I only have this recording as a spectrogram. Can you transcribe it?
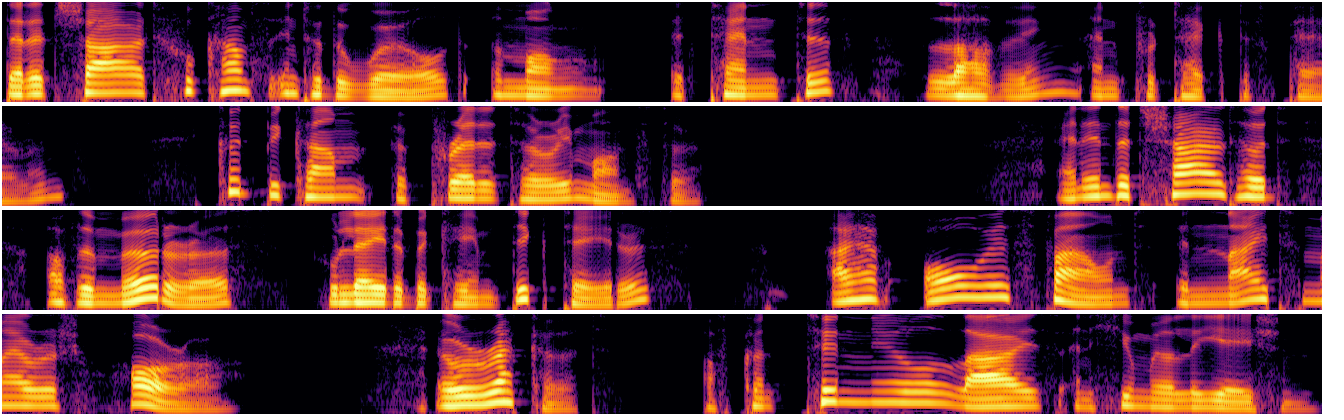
that a child who comes into the world among attentive, loving, and protective parents could become a predatory monster. And in the childhood of the murderers who later became dictators, I have always found a nightmarish horror, a record of continual lies and humiliation,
